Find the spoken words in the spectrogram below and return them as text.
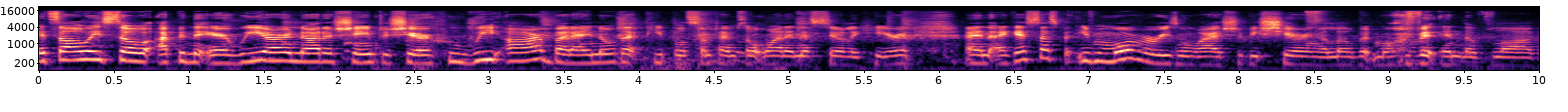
it's always so up in the air. We are not ashamed to share who we are, but I know that people sometimes don't want to necessarily hear it. And I guess that's even more of a reason why I should be sharing a little bit more of it in the vlog,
